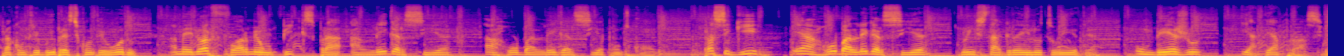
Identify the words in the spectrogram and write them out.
Para contribuir para esse conteúdo, a melhor forma é um pix para alegarcia@alegarcia.com. Para seguir é @alegarcia no Instagram e no Twitter. Um beijo e até a próxima.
